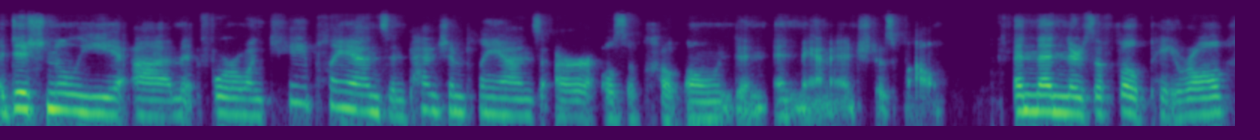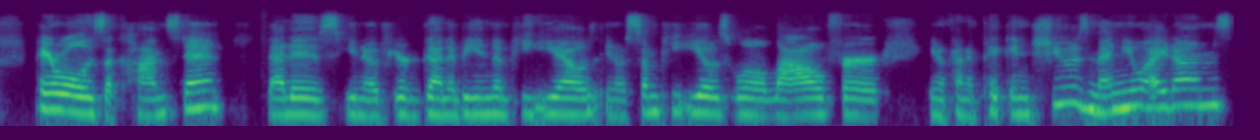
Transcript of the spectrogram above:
Additionally, um, 401k plans and pension plans are also co owned and, and managed as well. And then there's a full payroll. Payroll is a constant that is you know if you're going to be in the peo you know some peos will allow for you know kind of pick and choose menu items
